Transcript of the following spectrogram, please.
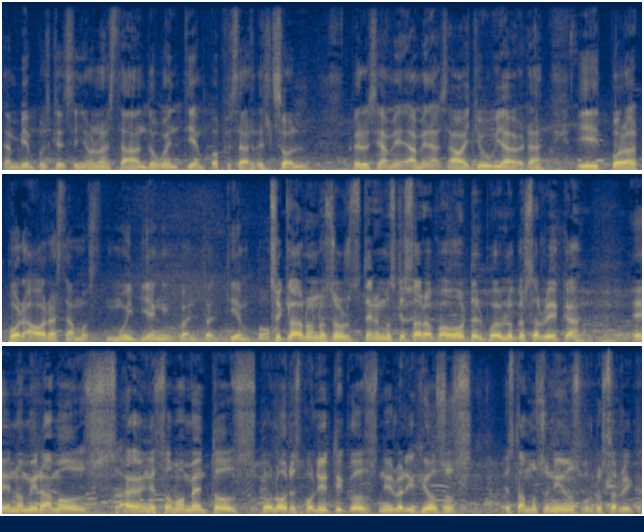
También pues que el Señor nos está dando buen tiempo a pesar del sol, pero se amenazaba lluvia, ¿verdad? Y por, por ahora estamos muy bien en cuanto al tiempo. Sí, claro, nosotros tenemos que estar a favor del pueblo de Costa Rica. Eh, no miramos en estos momentos colores políticos ni religiosos, estamos unidos por Costa Rica.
